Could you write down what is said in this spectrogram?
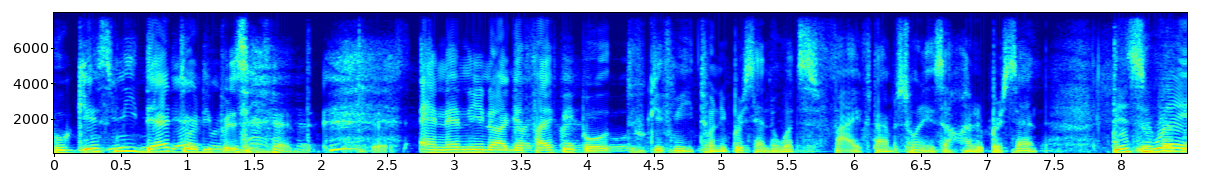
who gives me their 20%. And then, you know, I get five people who give me 20%. And what's five times 20? It's 100%. This Yeah, way,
